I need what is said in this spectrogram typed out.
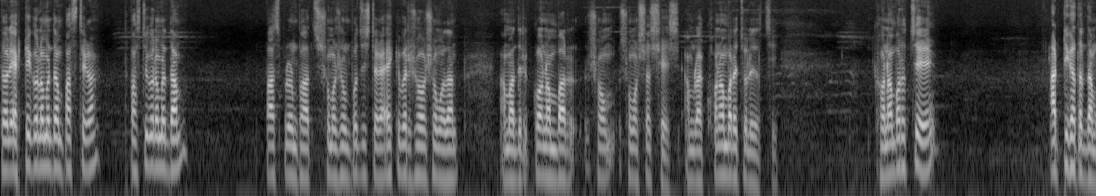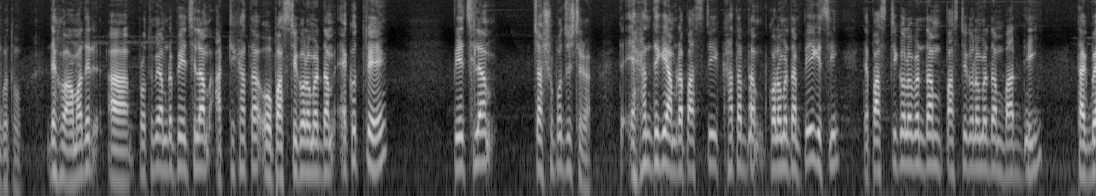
তাহলে একটি কলমের দাম পাঁচ টাকা। পাঁচটি কলমের দাম পাঁচ পূরণ পাঁচ সমান পঁচিশ টাকা, একেবারে সহজ সমাধান। আমাদের ক নম্বর সম- সমস্যা শেষ। আমরা খ নাম্বারে চলে যাচ্ছি। খ নম্বর হচ্ছে আটটি খাতার দাম কত? দেখো, আমাদের প্রথমে আমরা পেয়েছিলাম আটটি খাতা ও পাঁচটি কলমের দাম। একত্রে পেয়েছিলাম চারশো পঁচিশ টাকা। তো এখান থেকে আমরা পাঁচটি খাতার দাম, কলমের দাম পেয়ে গেছি। তা পাঁচটি কলমের দাম, পাঁচটি কলমের দাম বাদ দিই থাকবে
